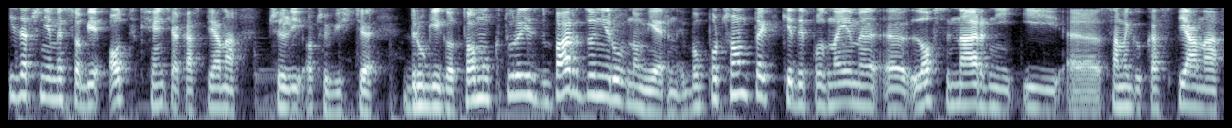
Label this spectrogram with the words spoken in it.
I zaczniemy sobie od Księcia Kaspiana, czyli oczywiście drugiego tomu, który jest bardzo nierównomierny, bo początek, kiedy poznajemy e, losy Narni i e, samego Kaspiana,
